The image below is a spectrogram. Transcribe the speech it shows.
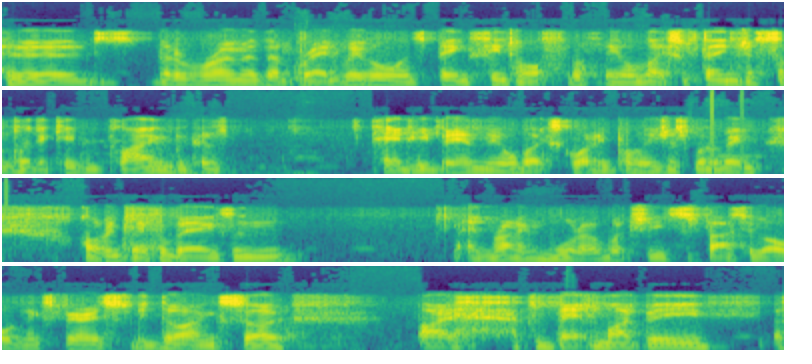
heard a bit of rumour that Brad Weber was being sent off with the All Blacks 15 just simply to keep him playing because had he been the All Black squad, he probably just would have been holding tackle bags and and running water, which he's far too old and experienced to be doing. So, I that might be a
